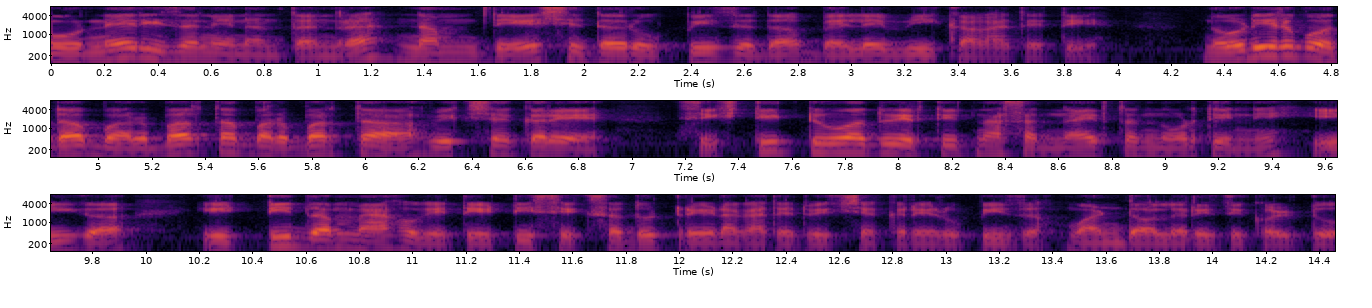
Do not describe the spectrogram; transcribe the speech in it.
ಮೂರನೇ ರೀಸನ್ ಏನಂತಂದ್ರೆ ನಮ್ಮ ದೇಶದ ರುಪೀಸದ ಬೆಲೆ ವೀಕ್ ಆಗತೈತಿ. ನೋಡಿರ್ಬೋದ? ಬರ್ಬರ್ತಾ ಬರ್ಬರ್ತಾ. ವೀಕ್ಷಕರೇ ಸಿಕ್ಸ್ಟಿ ಟೂ ಅದು ಇರ್ತಿತ್ತು ನಾ ಸಣ್ಣ ಇರ್ತದೆ ನೋಡ್ತೀನಿ. ಈಗ ಏಯ್ಟಿದ ಮ್ಯಾಗ ಹೋಗೈತಿ. ಏಯ್ಟಿ ಸಿಕ್ಸ್ ಅದು ಟ್ರೇಡ್ ಆಗತ್ತೈತೆ ವೀಕ್ಷಕರೇ rupees one dollar is equal to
